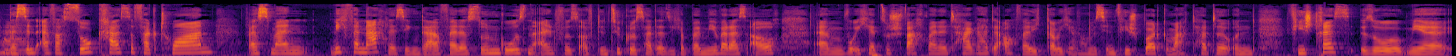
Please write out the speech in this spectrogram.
mhm. das sind einfach so krasse Faktoren, was man nicht vernachlässigen darf, weil das so einen großen Einfluss auf den Zyklus hat. Also ich glaube, bei mir war das auch, ähm, wo ich jetzt so schwach meine Tage hatte, auch weil ich, glaube ich, einfach ein bisschen viel Sport gemacht hatte und viel Stress so mir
